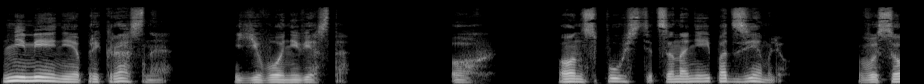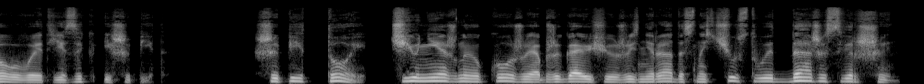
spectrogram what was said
не менее прекрасная. Его невеста. Ох, он спустится на ней под землю. Высовывает язык и шипит. Шипит той, чью нежную кожу и обжигающую жизнерадостность чувствует даже с вершин.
